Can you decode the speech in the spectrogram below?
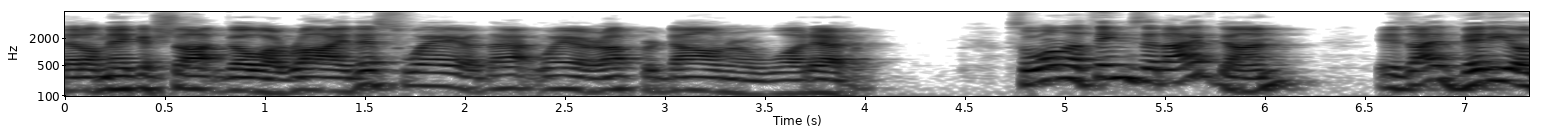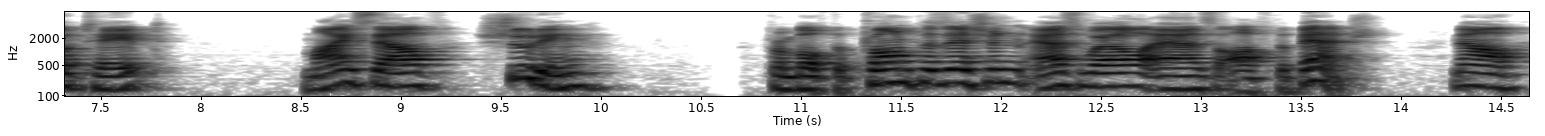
that'll make a shot go awry this way or that way or up or down or whatever. So one of the things that I've done is I've videotaped myself shooting from both the prone position as well as off the bench. Now,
